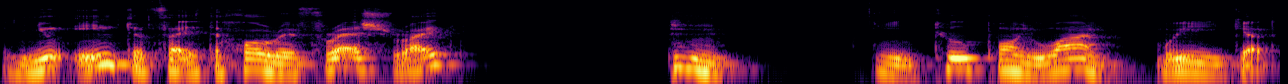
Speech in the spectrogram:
a new interface, the whole refresh, right? in 2.1 we got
